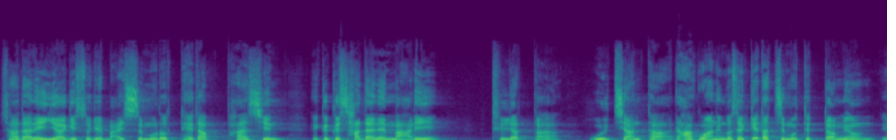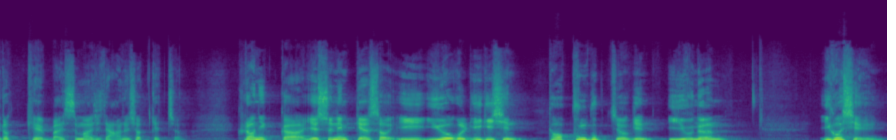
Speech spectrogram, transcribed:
사단의 이야기 속에 말씀으로 대답하신 그러니까 그 사단의 말이 틀렸다, 옳지 않다라고 하는 것을 깨닫지 못했다면 이렇게 말씀하시지 않으셨겠죠. 그러니까 예수님께서 이 유혹을 이기신 더 궁극적인 이유는 이것이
